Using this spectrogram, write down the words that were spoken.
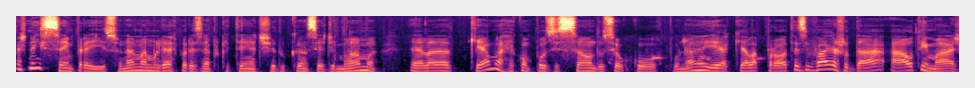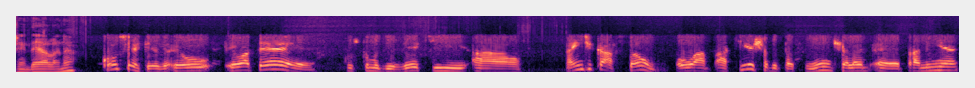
Mas nem sempre é isso, né? Uma mulher, por exemplo, que tenha tido câncer de mama, ela quer uma recomposição do seu corpo, né? E aquela prótese vai ajudar a autoimagem dela, né? Com certeza. Eu, eu até costumo dizer que a a indicação ou a, a queixa do paciente, ela é, é para mim é,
